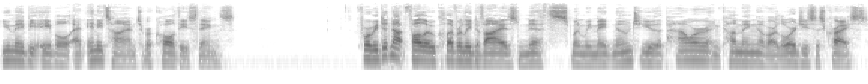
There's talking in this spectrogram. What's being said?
you may be able at any time to recall these things. For we did not follow cleverly devised myths when we made known to you the power and coming of our Lord Jesus Christ,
